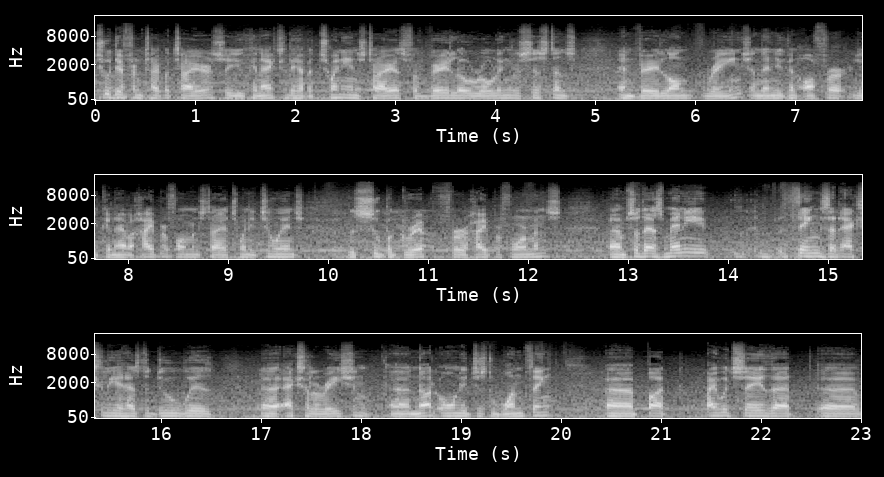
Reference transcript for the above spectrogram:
two different type of tires. So you can actually have a 20 inch tires for very low rolling resistance and very long range. And then you can offer, you can have a high performance tire, 22 inch with super grip for high performance. Um, so there's many things that actually has to do with acceleration, uh, not only just one thing, uh, but I would say that uh,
